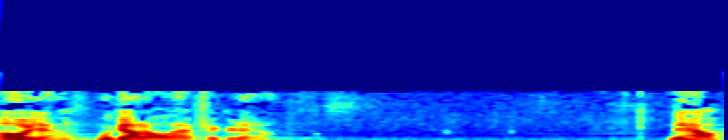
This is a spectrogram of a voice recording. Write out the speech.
"Oh yeah, we got all that figured out." Now,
